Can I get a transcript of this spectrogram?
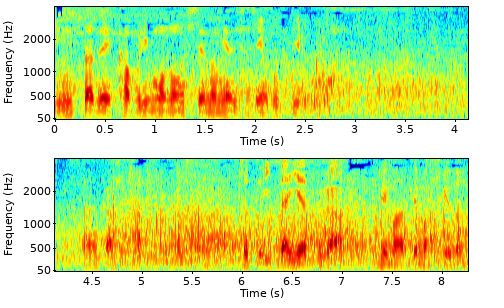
インスタでかぶり物をして飲み屋で写真を撮っているとかなんかちょっと痛いやつが出回ってますけども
